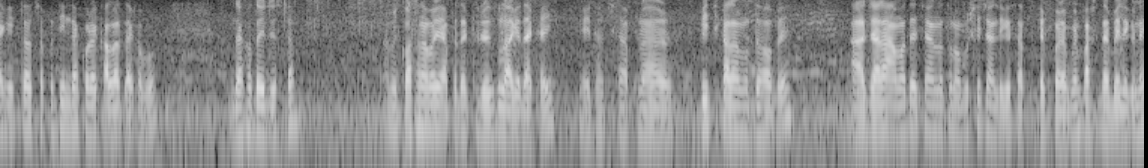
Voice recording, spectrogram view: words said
এক একটা হচ্ছে আপনার তিনটা করে কালার দেখাবো। দেখো তো এই ড্রেসটা আমি কথা না বাড়ি আপনাদেরকে ড্রেসগুলো আগে দেখাই। এটা হচ্ছে আপনার পিচ কালার মধ্যে হবে। আর যারা আমাদের চ্যানেল নতুন, অবশ্যই চ্যানেলটিকে সাবস্ক্রাইব করে রাখবেন, পাশে তার বেলেগুনে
